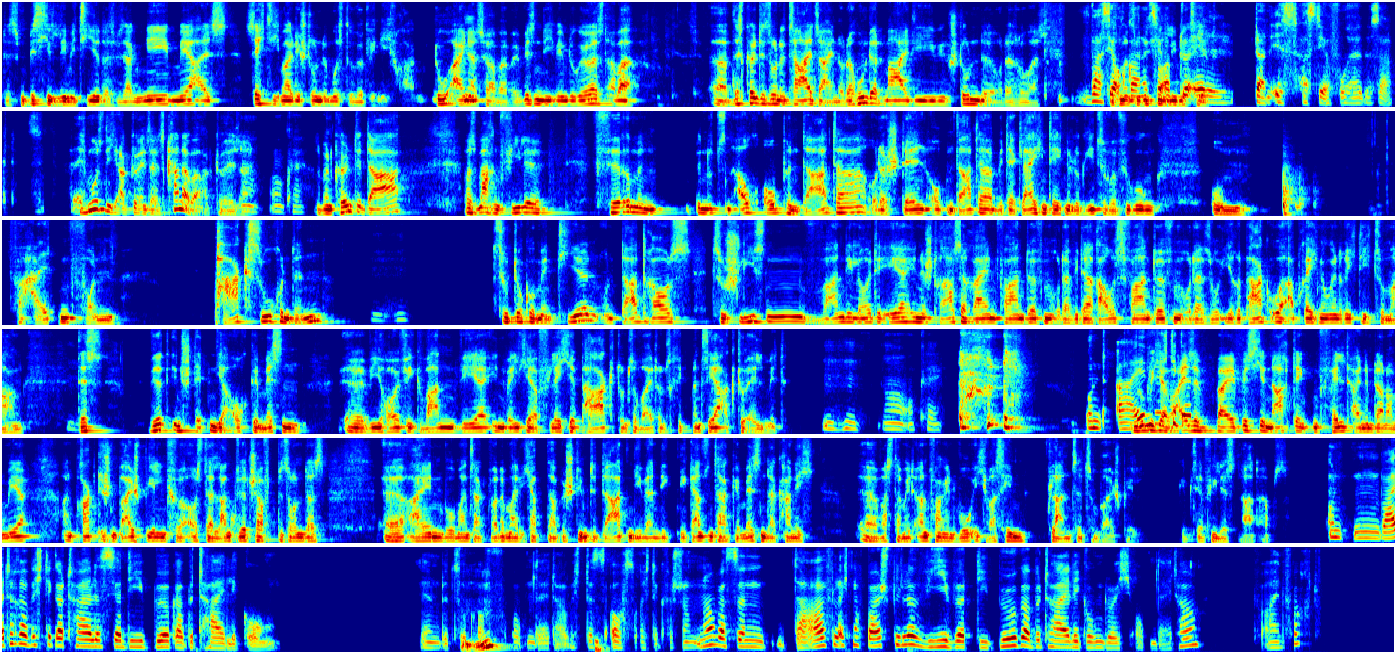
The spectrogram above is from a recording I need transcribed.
das ein bisschen limitieren, dass wir sagen, nee, mehr als 60 Mal die Stunde musst du wirklich nicht fragen. Du mhm. einer Server, wir wissen nicht, wem du gehörst, aber äh, das könnte so eine Zahl sein oder 100 Mal die Stunde oder sowas. Was ja auch gar nicht so aktuell limitiert. dann ist, hast du ja vorher gesagt. Es muss nicht aktuell sein, es kann aber aktuell sein. Ah, okay. Also man könnte da, was machen viele Firmen, benutzen auch Open Data oder stellen Open Data mit der gleichen Technologie zur Verfügung, um Verhalten von Parksuchenden mhm zu dokumentieren und daraus zu schließen, wann die Leute eher in eine Straße reinfahren dürfen oder wieder rausfahren dürfen oder so ihre Parkuhrabrechnungen richtig zu machen. Mhm. Das wird in Städten ja auch gemessen, äh, wie häufig wann, wer in welcher Fläche parkt und so weiter. Und das kriegt man sehr aktuell mit. Mhm. Ah, okay. Und Möglicherweise bei ein bisschen Nachdenken fällt einem da noch mehr an praktischen Beispielen für aus der Landwirtschaft besonders äh, ein, wo man sagt, warte mal, ich habe da bestimmte Daten, die werden den ganzen Tag gemessen, da kann ich äh, was damit anfangen, wo ich was hinpflanze zum Beispiel. Gibt ja viele Startups. Und ein weiterer wichtiger Teil ist ja die Bürgerbeteiligung in Bezug mhm. auf Open Data. Habe ich das auch so richtig verstanden? Ne? Was sind da vielleicht noch Beispiele? Wie wird die Bürgerbeteiligung durch Open Data vereinfacht?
